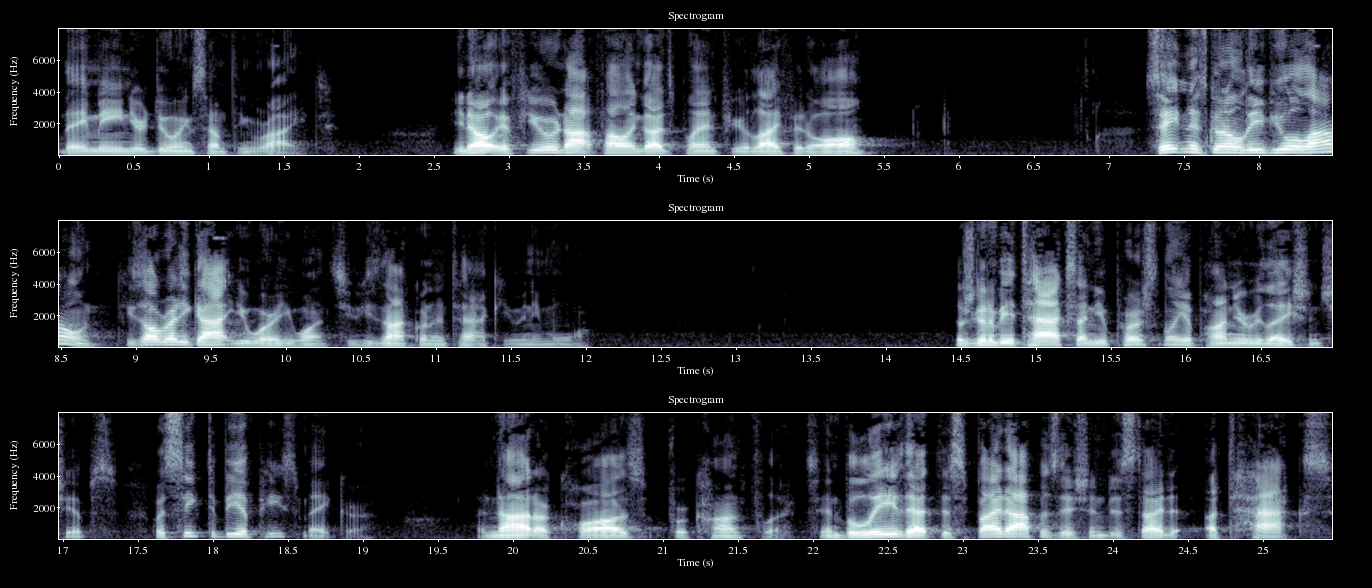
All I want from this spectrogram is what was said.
they mean you're doing something right. You know, if you're not following God's plan for your life at all, Satan is going to leave you alone. He's already got you where he wants you. He's not going to attack you anymore. There's going to be attacks on you personally, upon your relationships, but seek to be a peacemaker and not a cause for conflict. And believe that despite opposition, despite attacks,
